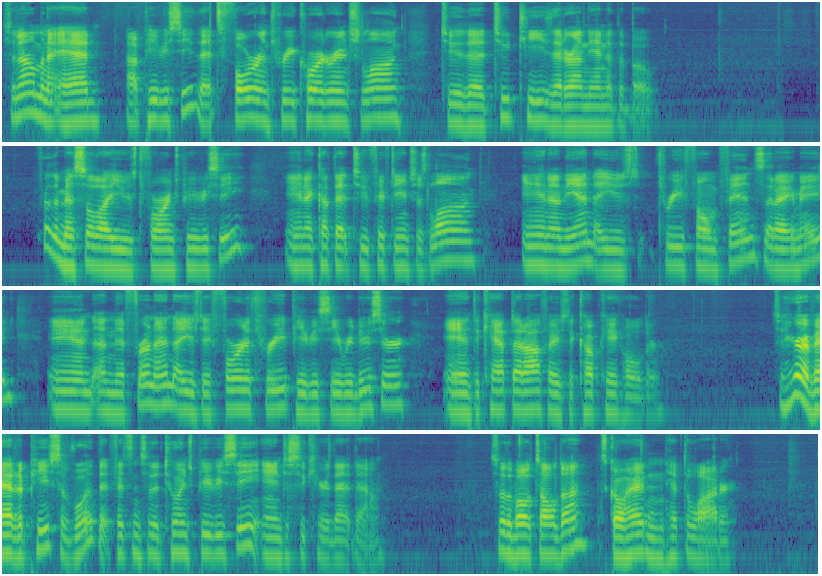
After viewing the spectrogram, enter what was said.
So now I'm going to add a PVC that's four and three quarter inch long to the two T's that are on the end of the boat. For the missile I used 4 inch PVC and I cut that to 50 inches long and on the end I used three foam fins that I made and on the front end I used a 4 to 3 PVC reducer and to cap that off I used a cupcake holder. So here I've added a piece of wood that fits into the 2 inch PVC and just secured that down. So the boat's all done. Let's go ahead and hit the water.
